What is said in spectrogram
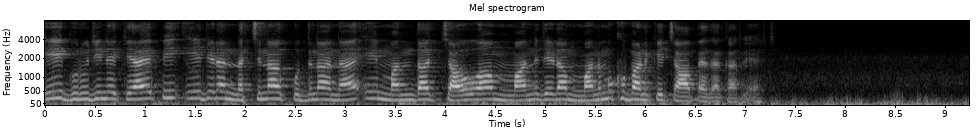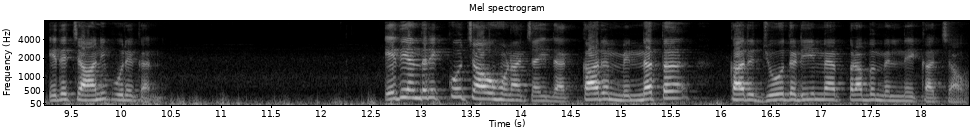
ਇਹ ਗੁਰੂ ਜੀ ਨੇ ਕਿਹਾ ਹੈ ਵੀ ਇਹ ਜਿਹੜਾ ਨੱਚਣਾ ਕੁੱਦਣਾ ਨਾ, ਇਹ ਮਨ ਦਾ ਚਾਓ ਆ, ਮਨ ਜਿਹੜਾ ਮਨਮੁਖ ਬਣ ਕੇ ਚਾਹ ਪੈਦਾ ਕਰ ਰਿਹਾ ਹੈ। ਇਹਦੇ ਚਾਹ ਨਹੀਂ ਪੂਰੇ ਕਰਨੇ। ਇਹਦੇ ਅੰਦਰ ਇੱਕੋ ਚਾਓ ਹੋਣਾ ਚਾਹੀਦਾ ਕਰ ਮਿੰਨਤ, ਕਰ ਜੋਦੜੀ ਮੈਂ ਪ੍ਰਭ ਮਿਲਨੇ ਕਾ ਚਾਓ।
